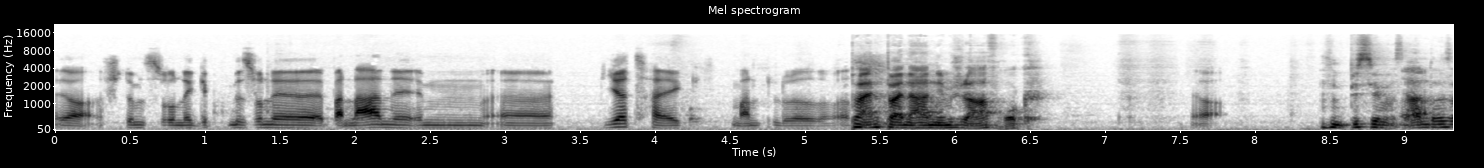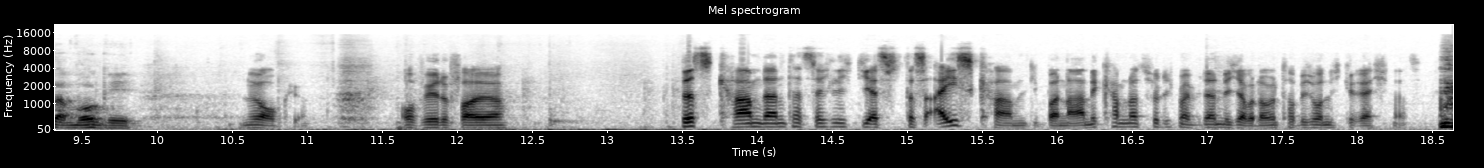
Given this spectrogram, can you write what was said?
Ja, stimmt, so eine, gibt mir so eine Banane im äh, Bierteigmantel oder sowas. Ba Bananen im Schlafrock. Ja. Ein bisschen was Ja. anderes, aber okay. Ja, okay. Auf jeden Fall. Das kam dann tatsächlich, die, das Eis kam, die Banane kam natürlich mal wieder nicht, aber damit habe ich auch nicht gerechnet.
